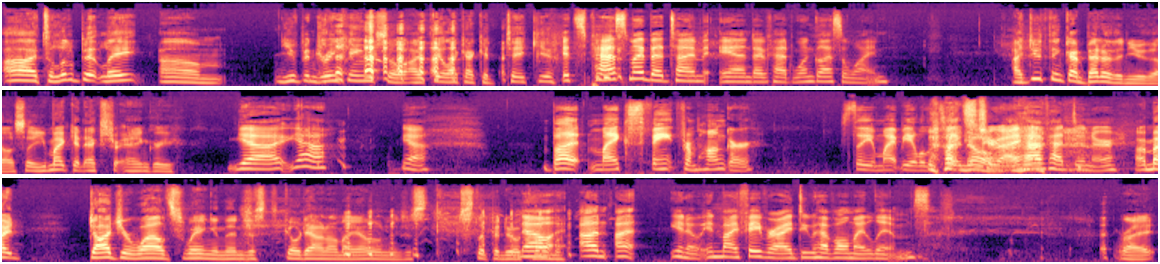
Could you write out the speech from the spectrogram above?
Uh, it's a little bit late. Um, you've been drinking, so I feel like I could take you. It's past my bedtime, and I've had one glass of wine. I do think I'm better than you, though, so you might get extra angry. Yeah, yeah, yeah. But Mike's faint from hunger, so you might be able to I take know. True. I I have had dinner. I might dodge your wild swing and then just go down on my own and just slip into a Now, coma. on, I, you know, in my favor, I do have all my limbs. Right,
